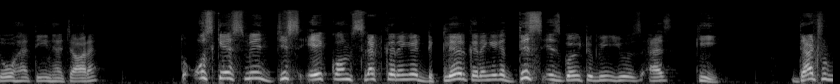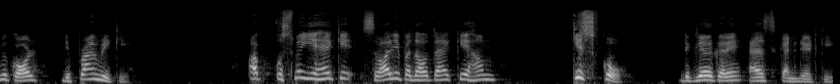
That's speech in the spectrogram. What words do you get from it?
دو ہیں، تین ہیں، چار ہیں، تو اس کیس میں جس ایک کو ہم سلیکٹ کریں گے ڈکلیئر کریں گے کہ this is going to be use as key that would be called the primary key اب اس میں یہ ہے کہ سوال یہ پیدا ہوتا ہے کہ ہم کس کو ڈکلیئر کریں as candidate key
